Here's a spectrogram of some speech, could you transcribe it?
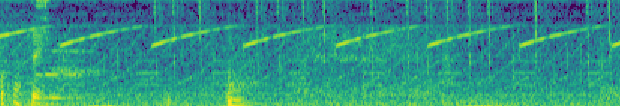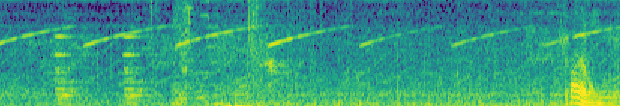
What's that thing? Mm. If I had unlimited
